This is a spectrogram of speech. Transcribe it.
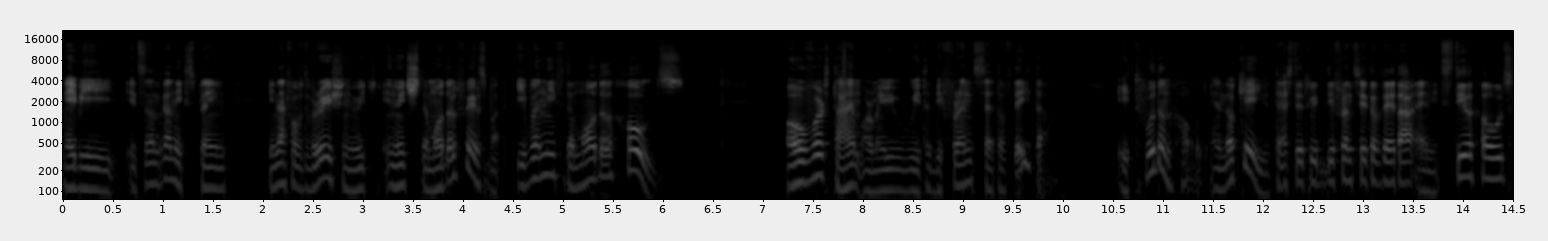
maybe it's not gonna explain enough of the variation which, in which the model fails, but even if the model holds over time or maybe with a different set of data, it wouldn't hold. And okay, you test it with different set of data and it still holds.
